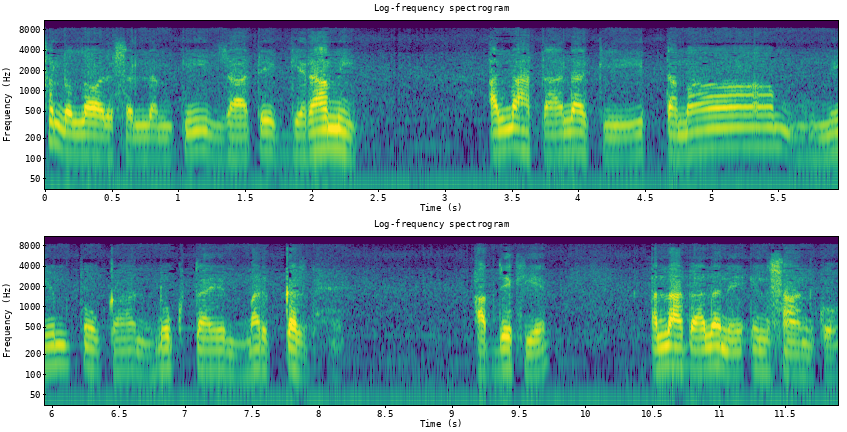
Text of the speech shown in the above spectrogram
صلی اللہ علیہ وسلم کی ذات گرامی اللہ تعالی کی تمام نعمتوں کا نقطۂ مرکز ہے آپ دیکھیے، اللہ تعالیٰ نے انسان کو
